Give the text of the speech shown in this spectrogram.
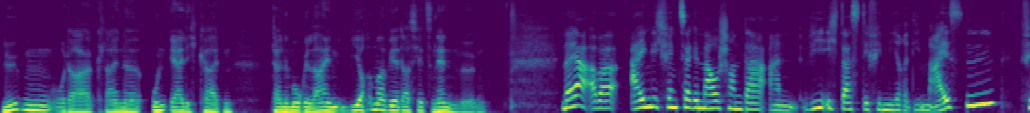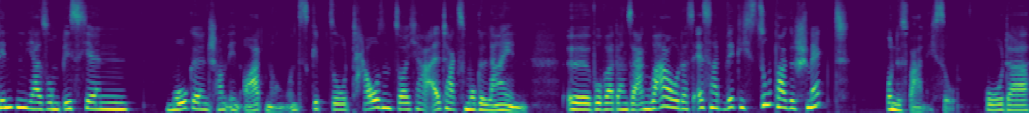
Lügen oder kleine Unehrlichkeiten, kleine Mogeleien, wie auch immer wir das jetzt nennen mögen. Naja, aber eigentlich fängt es ja genau schon da an, wie ich das definiere. Die meisten finden ja so ein bisschen Mogeln schon in Ordnung. Und es gibt so tausend solcher Alltagsmogeleien äh, wo wir dann sagen, wow, das Essen hat wirklich super geschmeckt und es war nicht so. Oder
